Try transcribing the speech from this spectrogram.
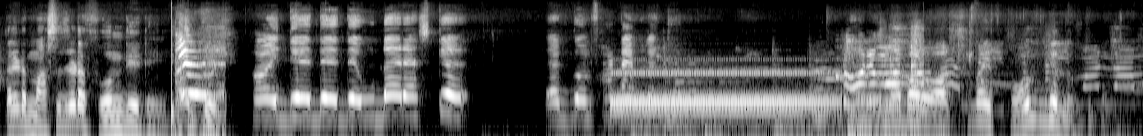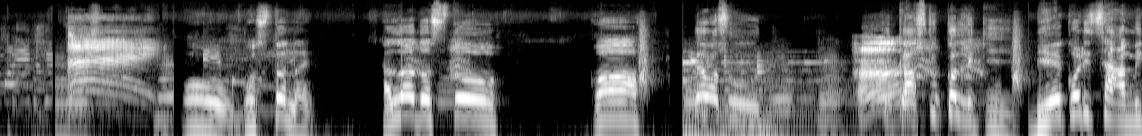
তাহলে এটা মাসুদ একটা ফোন দিয়ে করিস হয় দে দে দে উডার আজকে একদম ফাটাই আবার অসবাই ফোন দিল ও দোস্ত নাই? হ্যালো দোস্ত। ক? তুই কাজটুক করলি কি? বিয়ে করিস আমি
